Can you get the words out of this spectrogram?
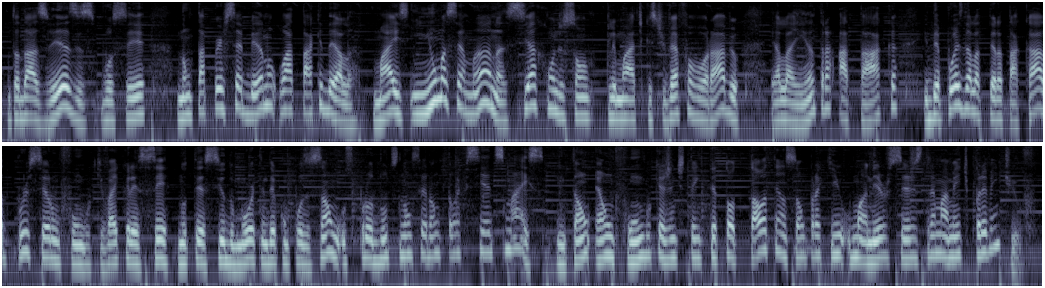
Muitas das vezes você não está percebendo o ataque dela, mas em uma semana, se a condição climática estiver favorável, ela entra, ataca e depois dela ter atacado, por ser um fungo que vai crescer no tecido morto em decomposição, os produtos não serão tão eficientes mais. Então é um fungo que a gente tem que ter total atenção para que o manejo seja extremamente preventivo.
